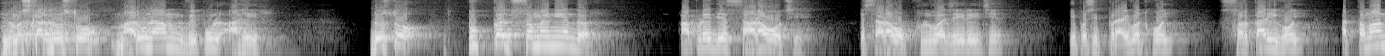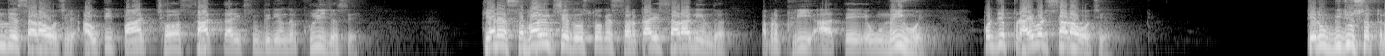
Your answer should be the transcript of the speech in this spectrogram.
નમસ્કાર દોસ્તો, મારું નામ વિપુલ આહિર. દોસ્તો, ટૂંક જ સમયની અંદર આપણે જે શાળાઓ છે, એ શાળાઓ ખુલવા જઈ રહી છે. એ પછી પ્રાઇવેટ હોય, સરકારી હોય, આ તમામ જે શાળાઓ છે, આવતી પાંચ, છ, સાત તારીખ સુધીની અંદર ખુલી જશે. ત્યારે સ્વાભાવિક છે દોસ્તો કે સરકારી શાળાની અંદર આપણે ફ્રી આ તે એવું નહીં હોય. પણ જે પ્રાઇવેટ શાળાઓ છે, તેનું બીજું સત્ર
